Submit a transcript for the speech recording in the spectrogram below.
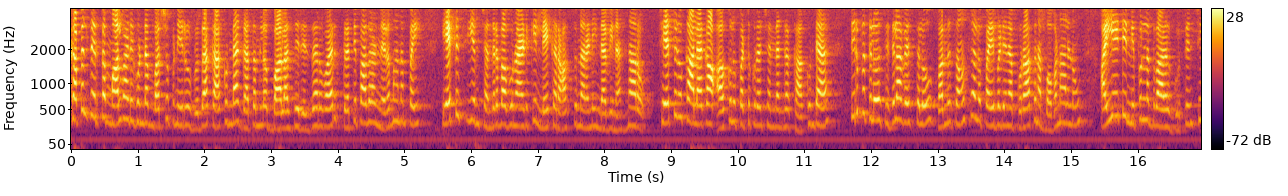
కపిల్ తీర్థం మాల్వాడిగుండం వర్షపు నీరు వృధా కాకుండా గతంలో బాలాజీ రిజర్వాయర్ ప్రతిపాదన నిర్మాణంపై ఏపీ సీఎం చంద్రబాబు నాయుడుకి లేఖ రాస్తున్నారని నవీన్ అన్నారు చేతులు కాలాక ఆకులు పట్టుకున్న చందంగా కాకుండా తిరుపతిలో శిథిలావేస్తలో వంద సంవత్సరాలు పైబడిన పురాతన భవనాలను ఐఐటి నిపుణుల ద్వారా గుర్తించి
